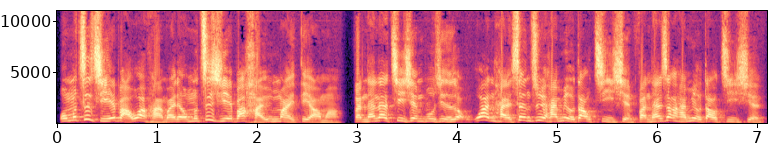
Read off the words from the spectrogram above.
我们自己也把万海卖掉，我们自己也把海运卖掉嘛。反弹在季线附近的时候，万海甚至于还没有到季线，反弹上还没有到季线。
